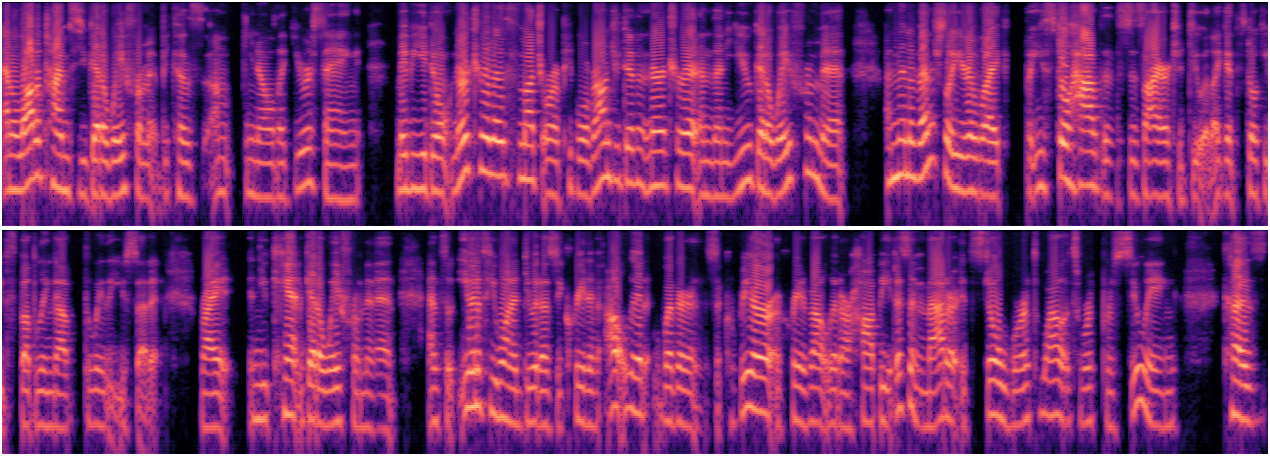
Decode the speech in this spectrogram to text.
And a lot of times you get away from it because um you know like you were saying maybe you don't nurture it as much or people around you didn't nurture it and then you get away from it and then eventually you're like but you still have this desire to do it. Like it still keeps bubbling up the way that you said it right? And you can't get away from it. And so even if you want to do it as a creative outlet whether it's a career a creative outlet or hobby it doesn't matter. It's still worthwhile. It's worth pursuing. Because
